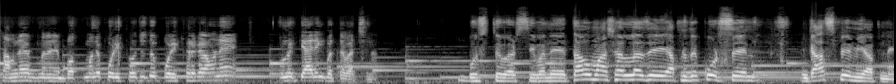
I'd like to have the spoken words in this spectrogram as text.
সামনে মানে বর্তমানে পরীক্ষা হচ্ছে তো পরীক্ষার কারণে কোনো কেয়ারিং করতে পারছি না। বুঝতে পারছি মানে তাও মাশাল্লাহ যে আপনাদের করছেন গাছ প্রেমী আপনি।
